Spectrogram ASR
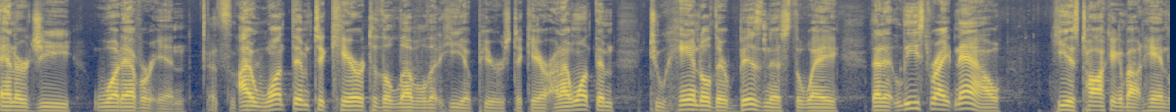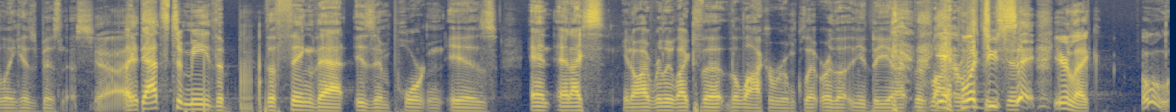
energy, whatever in. That's I want them to care to the level that he appears to care, and I want them to handle their business the way that at least right now he is talking about handling his business. Yeah, like that's to me the the thing that is important is and and I you know I really liked the the locker room clip or the the uh, the locker yeah, room what'd you say? You're like, oh,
